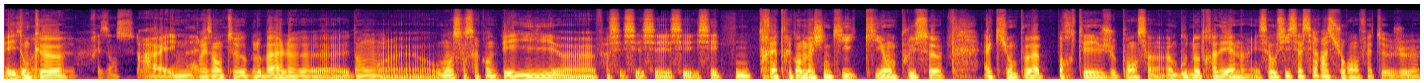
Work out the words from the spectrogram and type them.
et donc euh, présence ah, une présence globale euh, dans euh, au moins 150 pays. Euh, enfin, c'est une très très grande machine qui, qui en plus à qui on peut apporter, je pense, un, un bout de notre ADN. Et ça aussi, c'est assez rassurant en fait, je,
